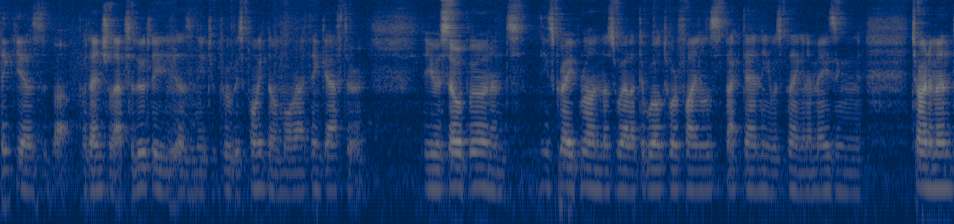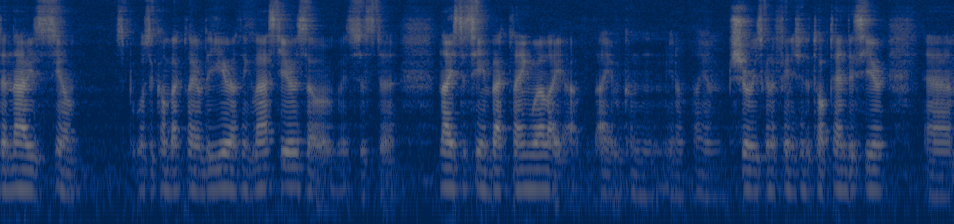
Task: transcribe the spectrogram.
think he has uh, potential. Absolutely, he doesn't need to prove his point no more. I think after the U.S. Open and his great run as well at the World Tour Finals back then, he was playing an amazing tournament, and now he's you know was a comeback player of the year I think last year. So it's just uh, nice to see him back playing well. I uh, I am you know I am sure he's going to finish in the top ten this year. Um,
